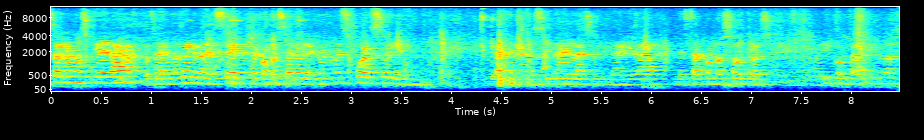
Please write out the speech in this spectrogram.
solo nos queda, pues además de agradecer y reconocer el enorme esfuerzo y la generosidad, la solidaridad de estar con nosotros y compartirnos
